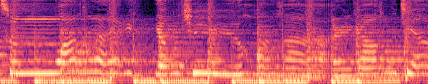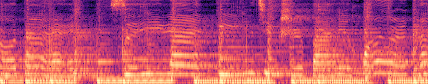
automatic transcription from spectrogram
村外有句话儿要交代虽然已经是百花开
